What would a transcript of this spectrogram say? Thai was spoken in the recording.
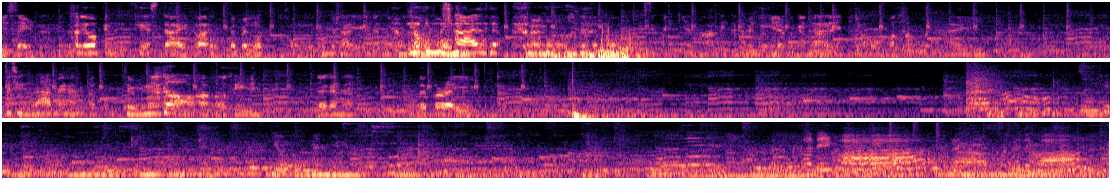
พิเศษนะเขาเรียกว่าเป็นเทสไดฟ์ป่ะจะเป็นรถของคุณผู้ชายเองนะครับแล้วคุณผู้ชายเลยโอ้โหรู้สึกเป็นเกียรติมากเลยนะเป็นเกียรติเหมือนกันได้นะพี่โอมาขับรถให้ไปถึงร้านไหมครับครับผมถึงฮะอ๋อโอเคเจอกันฮะบ๊ายบายสวัส ดีค่ะสวัสดีค่ะจ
